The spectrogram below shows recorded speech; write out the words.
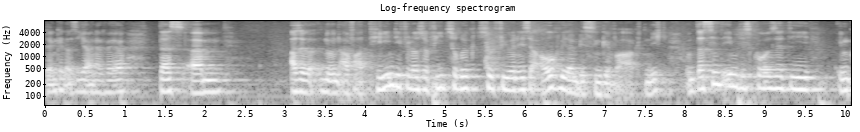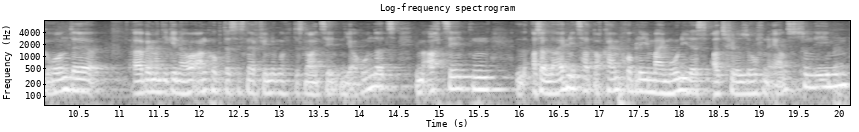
denke, dass ich einer wäre, dass ähm, also nun auf Athen die Philosophie zurückzuführen, ist ja auch wieder ein bisschen gewagt, nicht? Und das sind eben Diskurse, die im Grunde äh, wenn man die genauer anguckt, das ist eine Erfindung des 19. Jahrhunderts. Im 18. also Leibniz hat noch kein Problem, Maimonides als Philosophen ernst zu nehmen.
